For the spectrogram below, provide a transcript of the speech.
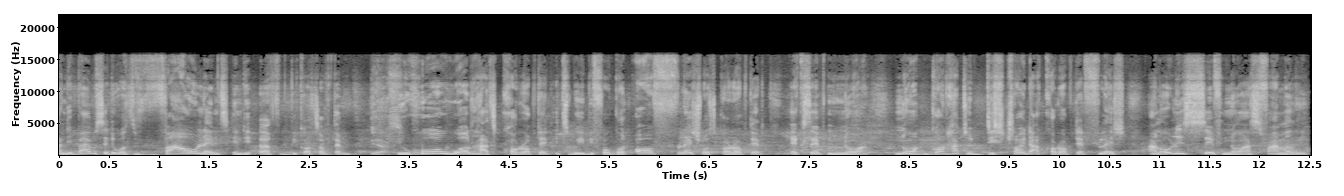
And the Bible said there was violence in the earth because of them. Yes. The whole world has corrupted its way before God. All flesh was corrupted except Noah. Noah, Mm. God had to destroy that corrupted flesh and only save Noah's family.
